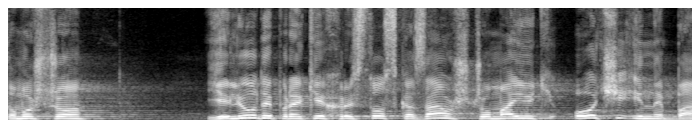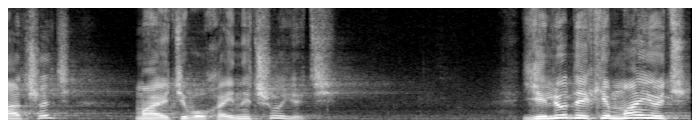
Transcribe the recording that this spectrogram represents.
Тому що є люди, про яких Христос сказав, що мають очі і не бачать, мають вуха і не чують. Є люди, які мають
